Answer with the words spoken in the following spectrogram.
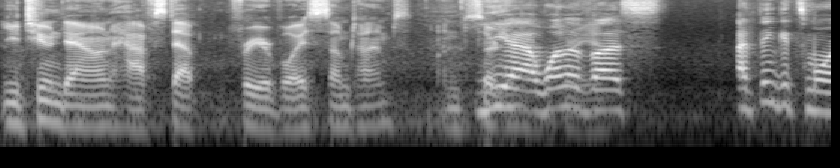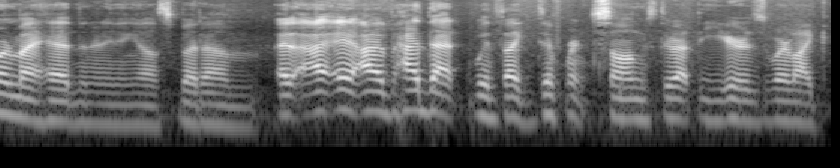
You tune down half step for your voice sometimes. Yeah, one of us. I think it's more in my head than anything else. But um, I, I I've had that with like different songs throughout the years where like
